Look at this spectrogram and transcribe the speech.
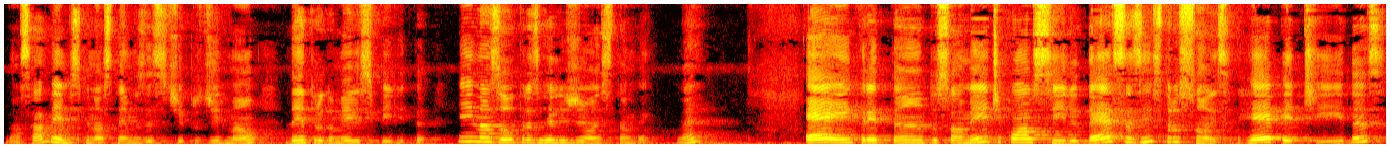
Nós sabemos que nós temos esse tipo de irmão dentro do meio espírita e nas outras religiões também, né? É, entretanto, somente com auxílio dessas instruções repetidas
